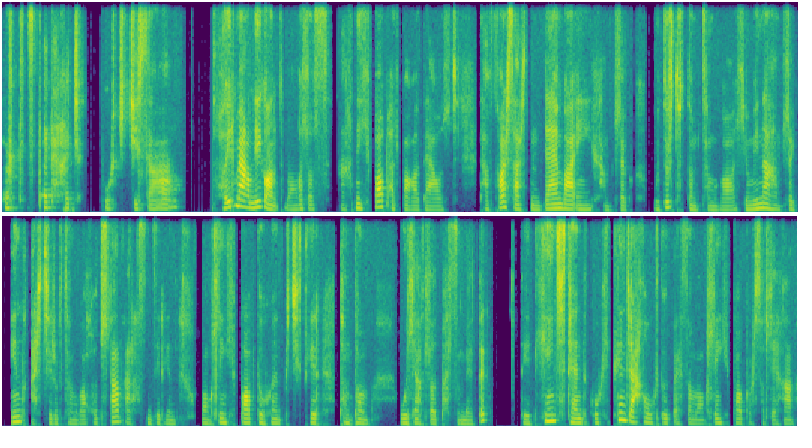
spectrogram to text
хурдцтай тархаж хөгжиж исэн. 2001 онд Монгол улс анхны хипхоп холбоогоо байгуулж 5 дугаар сард нь Дайнба инх хамтлаг өдөр тутам цомгоо, Люмина хамтлаг энд гарч ирв цомгоо худалдаанд гаргасан зэрэг нь Монголын хипхоп түүхэнд бичигдэхээр том том үйл явдлууд болсон байдаг. Тэгээд хинч таньдаггүй хитгэн жаахан хүмүүс байсан Монголын хипхоп урсгалынхаа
